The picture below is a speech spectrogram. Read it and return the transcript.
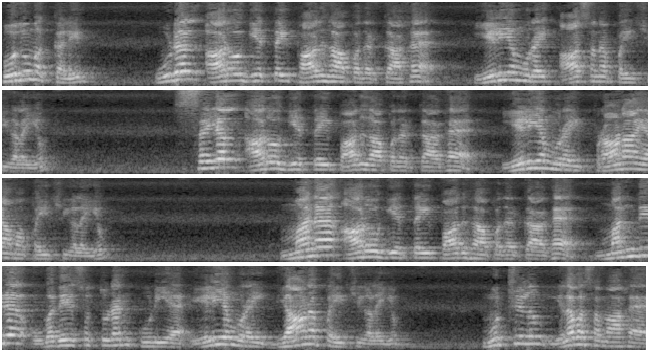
பொதுமக்களின் உடல் ஆரோக்கியத்தை பாதுகாப்பதற்காக எளிய முறை ஆசன பயிற்சிகளையும் செயல் ஆரோக்கியத்தை பாதுகாப்பதற்காக எளிய முறை பிராணாயாம பயிற்சிகளையும் மன ஆரோக்கியத்தை பாதுகாப்பதற்காக மந்திர உபதேசத்துடன் கூடிய எளிய முறை தியான பயிற்சிகளையும் முற்றிலும் இலவசமாக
